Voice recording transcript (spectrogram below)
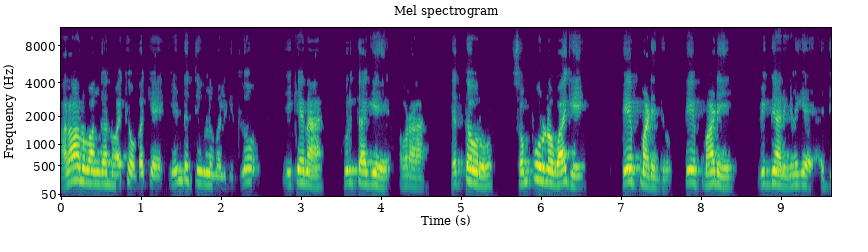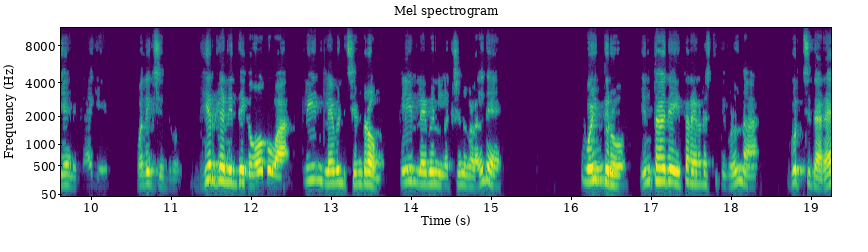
ಅಲಾನ್ ವಾಂಗ್ ಅನ್ನೋ ಆಕೆ ಒಬ್ಬಕ್ಕೆ ಎಂಟು ತಿಂಗಳು ಮಲಗಿದ್ಲು. ಈಕೆನ ಕುರಿತಾಗಿ ಅವರ ಹೆತ್ತವರು ಸಂಪೂರ್ಣವಾಗಿ ಟೇಪ್ ಮಾಡಿದ್ರು, ಟೇಪ್ ಮಾಡಿ ವಿಜ್ಞಾನಿಗಳಿಗೆ ಅಧ್ಯಯನಕ್ಕಾಗಿ ಒದಗಿಸಿದ್ರು. ದೀರ್ಘ ನಿದ್ದೆಗೆ ಹೋಗುವ Kleine Levin syndrome, Kleine Levin ಲಕ್ಷಣಗಳಲ್ಲದೆ ವೈದ್ಯರು ಇಂತಹದೇ ಇತರ ಎರಡು ಸ್ಥಿತಿಗಳನ್ನ ಗುರುತಿಸಿದ್ದಾರೆ.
